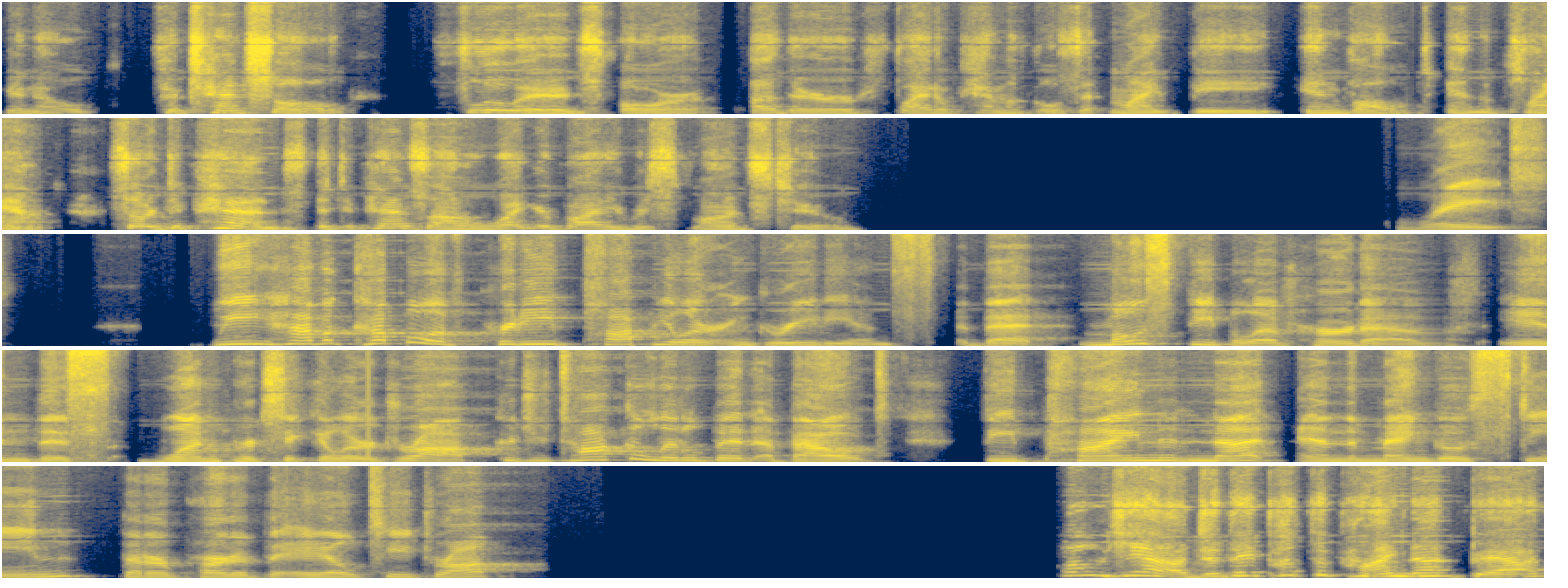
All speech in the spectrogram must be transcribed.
you know, potential fluids or other phytochemicals that might be involved in the plant. So it depends. It depends on what your body responds to. Great. We have a couple of pretty popular ingredients that most people have heard of in this one particular drop. Could you talk a little bit about the pine nut and the mangosteen that are part of the ALT drop? Oh yeah, did they put the pine nut back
